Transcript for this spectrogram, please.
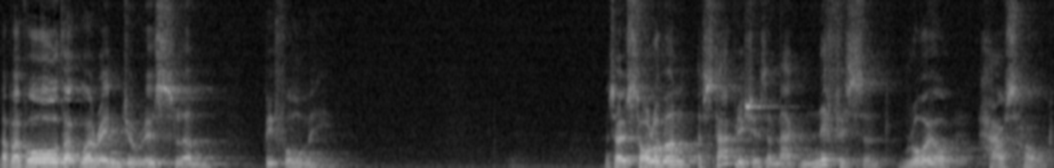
above all that were in Jerusalem before me. And so Solomon establishes a magnificent royal household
